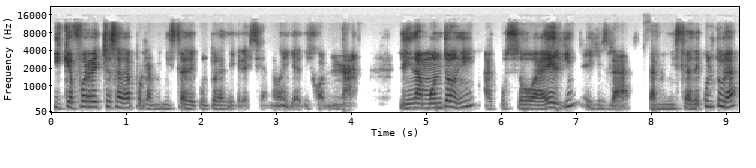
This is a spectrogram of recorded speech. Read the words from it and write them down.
y que fue rechazada por la ministra de Cultura de Grecia, ¿no? Ella dijo, no. Lina Mondoni acusó a Elgin, ella es la, la ministra de Cultura,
